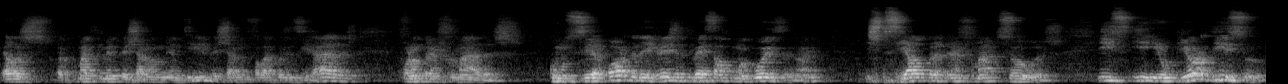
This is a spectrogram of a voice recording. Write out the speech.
elas automaticamente deixaram de mentir, deixaram de falar coisas erradas, foram transformadas. Como se a porta da igreja tivesse alguma coisa, não é? especial para transformar pessoas. E, e, e, o pior disso,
